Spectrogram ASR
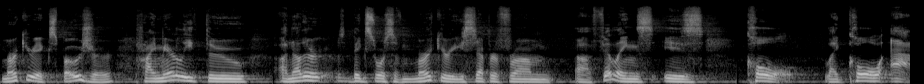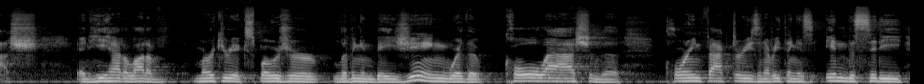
mercury exposure primarily through another big source of mercury separate from uh, fillings is coal, like coal ash. And he had a lot of mercury exposure living in Beijing, where the coal ash and the chlorine factories and everything is in the city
